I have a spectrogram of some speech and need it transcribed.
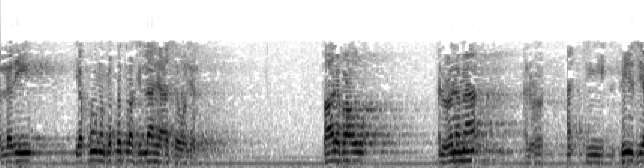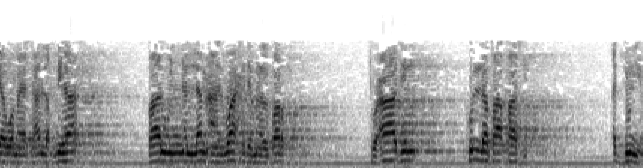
الذي يكون بقدرة الله عز وجل. قال بعض العلماء في الفيزياء وما يتعلق بها قالوا إن اللمعة الواحدة من البرق تعادل كل طاقات الدنيا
